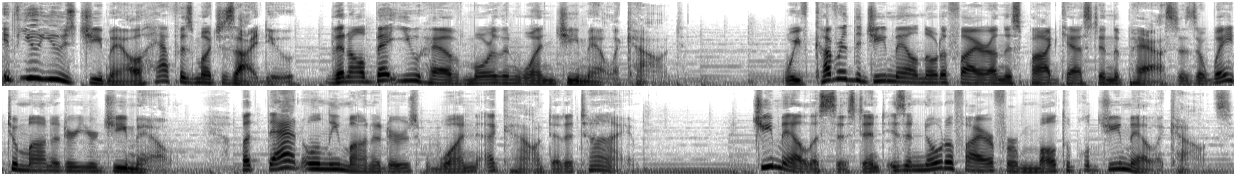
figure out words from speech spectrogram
If you use Gmail half as much as I do, then I'll bet you have more than one Gmail account. We've covered the Gmail notifier on this podcast in the past as a way to monitor your Gmail, but that only monitors one account at a time. Gmail Assistant is a notifier for multiple Gmail accounts.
